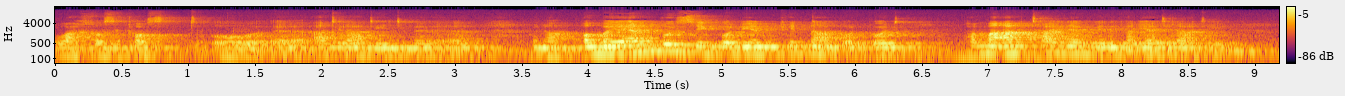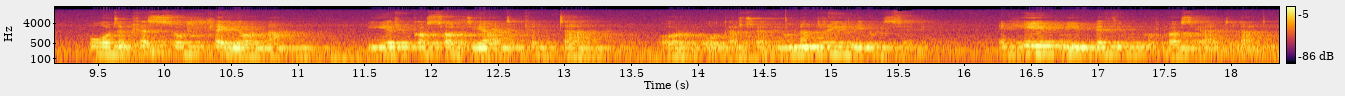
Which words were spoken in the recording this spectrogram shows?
o achos y cost o uh, adeiladu uh, hwnna. Ond mae e'n bwysig bod ni'n cydnabod bod pan mae tai newydd yn cael ei adeiladu, bod y cyswll lleol na i'r gosodiad cyntaf o'r, o gartrefi. Mae rili really bwysig. E heb ni beth yw'n pwrpas i adeiladu.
